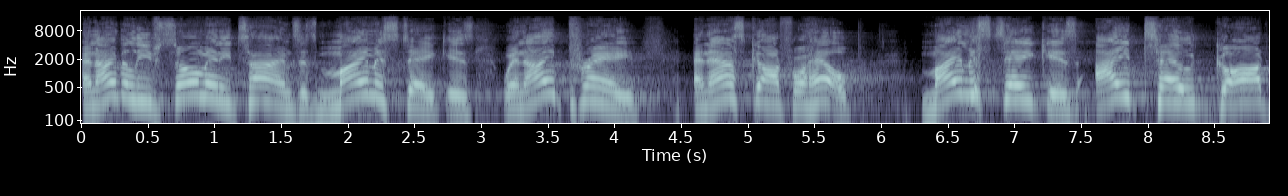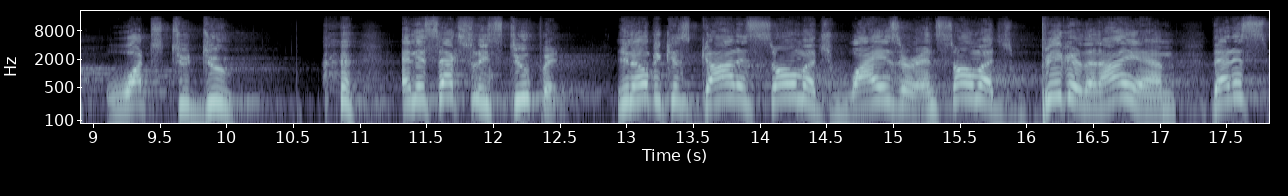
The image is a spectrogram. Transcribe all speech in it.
And I believe so many times it's my mistake is when I pray and ask God for help, my mistake is I tell God what to do. and it's actually stupid, you know, because God is so much wiser and so much bigger than I am that it's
